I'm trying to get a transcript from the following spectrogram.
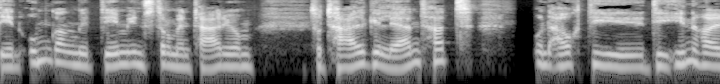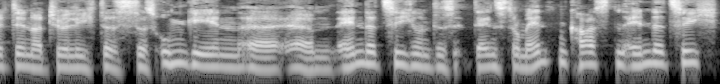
den Umgang mit dem Instrumentarium total gelernt hat. Und auch die, die Inhalte natürlich, das, das Umgehen äh, ähm, ändert sich und das, der Instrumentenkasten ändert sich.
